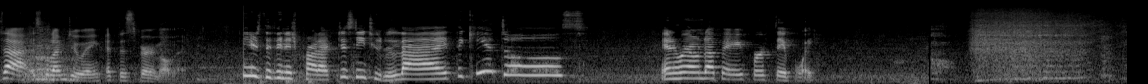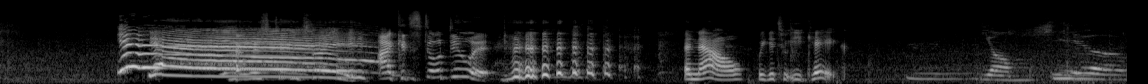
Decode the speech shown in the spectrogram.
that is what I'm doing at this very moment. Here's the finished product. Just need to light the candles and round up a birthday boy. Yay! My wish came true. I could still do it. and now we get to eat cake. Yum. Yum.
